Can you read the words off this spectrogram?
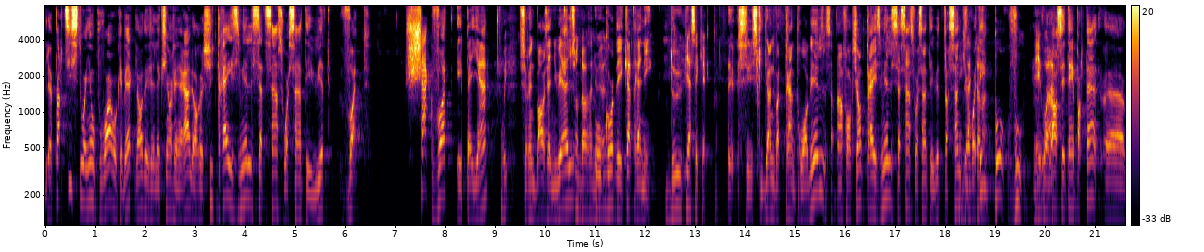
le Parti citoyen au pouvoir au Québec, lors des élections générales, a reçu 13 768 votes. Chaque vote est payant Oui. sur une base annuelle, Sur une base annuelle. au cours des quatre années. Deux pièces et quelques. Euh, C'est ce qui donne votre 33 000 ça. en fonction de 13 768 personnes qui ont voté pour vous. Et voilà. Alors, c'est important. euh,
